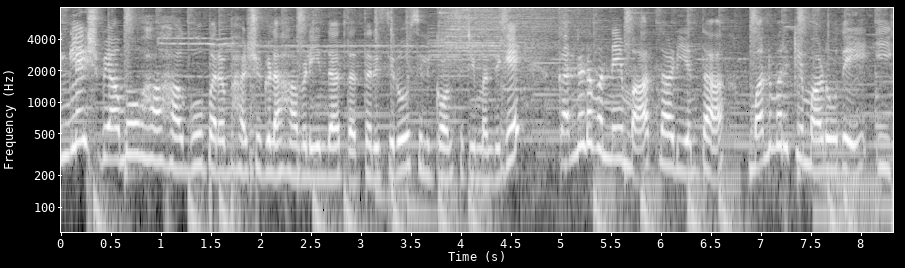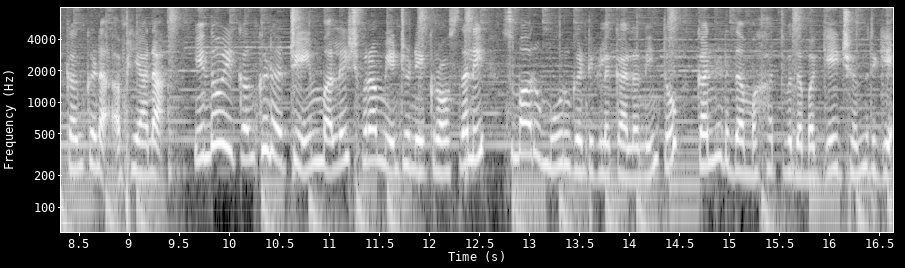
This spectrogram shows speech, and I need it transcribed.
ಇಂಗ್ಲಿಷ್ ವ್ಯಾಮೋಹ ಹಾಗೂ ಪರಭಾಷೆಗಳ ಹಾವಳಿಯಿಂದ ತತ್ತರಿಸಿರೋ ಸಿಲಿಕಾನ್ ಸಿಟಿ ಮಂದಿಗೆ ಕನ್ನಡವನ್ನೇ ಮಾತನಾಡಿ ಅಂತ ಮನವರಿಕೆ ಮಾಡುವುದೇ ಈ ಕಂಕಣ ಅಭಿಯಾನ. ಇಂದು ಈ ಕಂಕಣ ಟೀಮ್ ಮಲ್ಲೇಶ್ವರಂ ಎಂಟನೇ ಕ್ರಾಸ್ನಲ್ಲಿ ಸುಮಾರು ಮೂರು ಗಂಟೆಗಳ ಕಾಲ ನಿಂತು ಕನ್ನಡದ ಮಹತ್ವದ ಬಗ್ಗೆ ಜನರಿಗೆ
